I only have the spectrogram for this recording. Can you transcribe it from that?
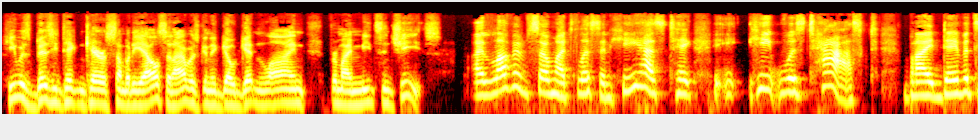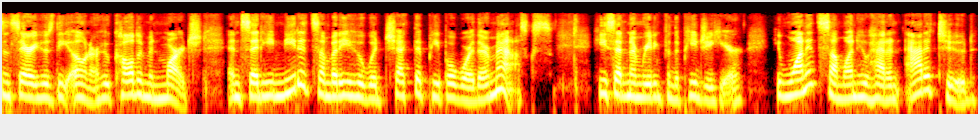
He was busy taking care of somebody else. And I was going to go get in line for my meats and cheese. I love him so much. Listen, he has take he, he, was tasked by David Sunseri, who's the owner, who called him in March and said he needed somebody who would check that people wore their masks. He said, and I'm reading from the PG here, he wanted someone who had an attitude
